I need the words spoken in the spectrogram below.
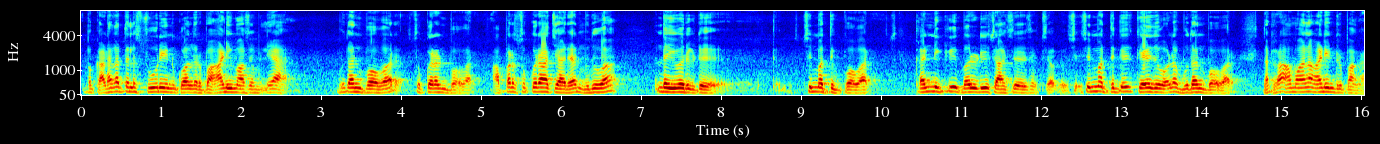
இப்போ கடகத்தில் சூரியன் உட்காந்துருப்பான் ஆடி மாதம் இல்லையா? புதன் போவார் சுக்கரன் போவார். அப்புறம் சுக்கராச்சாரியார் மெதுவாக இந்த இவர்கிட்ட சிம்மத்துக்கு போவார். கன்னிக்கு மறுபடியும் சிம்மத்துக்கு கேதுவோட புதன் போவார். இந்த ட்ராமாலாம் ஆடின்னு இருப்பாங்க.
